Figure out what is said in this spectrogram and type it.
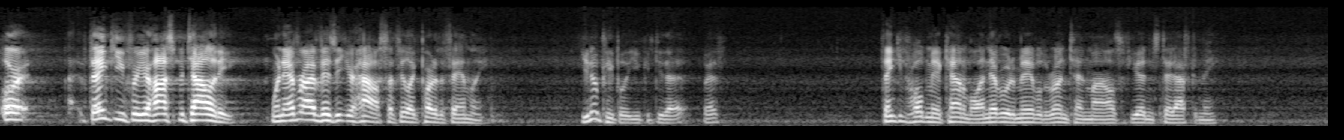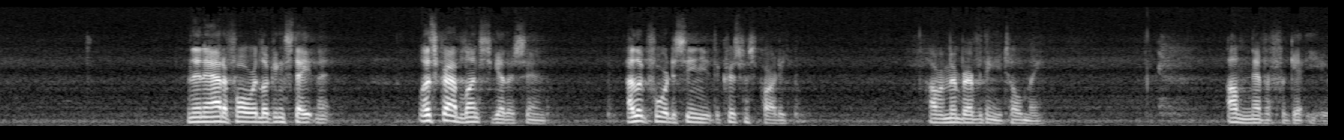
or, thank you for your hospitality. Whenever I visit your house, I feel like part of the family. You know people you could do that with. Thank you for holding me accountable. I never would have been able to run 10 miles if you hadn't stayed after me. And then add a forward looking statement. Let's grab lunch together soon. I look forward to seeing you at the Christmas party. I'll remember everything you told me. I'll never forget you.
